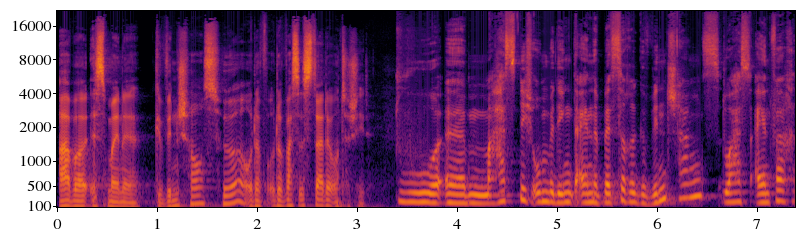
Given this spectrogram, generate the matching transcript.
Aber ist meine Gewinnchance höher oder, oder was ist da der Unterschied? Du ähm, hast nicht unbedingt eine bessere Gewinnchance. Du hast einfach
